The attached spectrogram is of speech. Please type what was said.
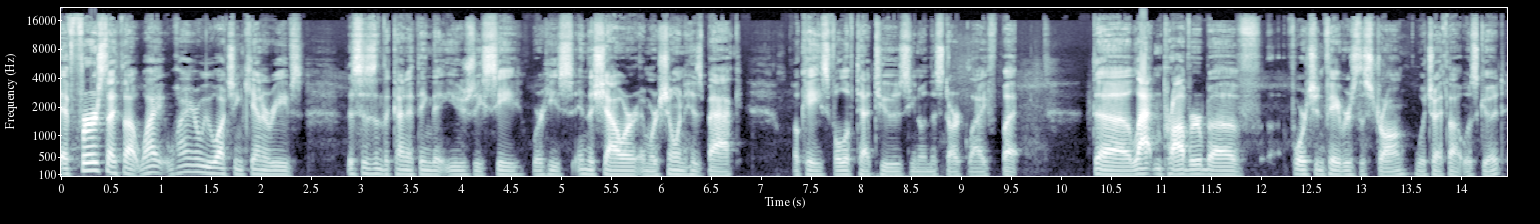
at first I thought why why are we watching Keanu Reeves? This isn't the kind of thing that you usually see where he's in the shower and we're showing his back. Okay, he's full of tattoos, you know, in this dark life, but the Latin proverb of "fortune favors the strong," which I thought was good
